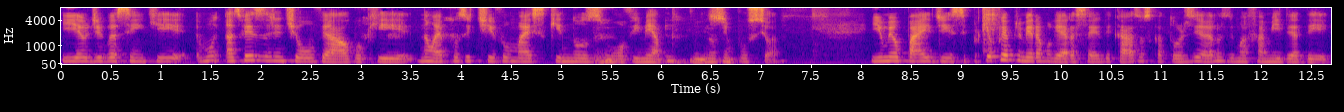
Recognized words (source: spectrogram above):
e eu digo assim que às vezes a gente ouve algo que não é positivo, mas que nos movimenta, nos Isso. impulsiona. E o meu pai disse, porque eu fui a primeira mulher a sair de casa aos 14 anos, de uma família de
